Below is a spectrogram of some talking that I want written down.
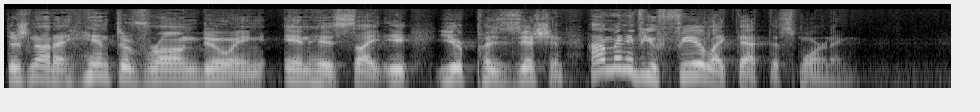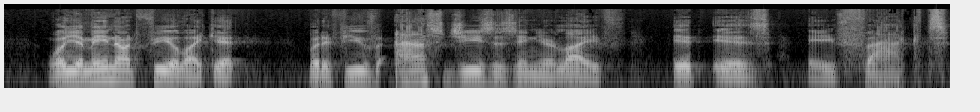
There's not a hint of wrongdoing in his sight. Your position. How many of you feel like that this morning? Well, you may not feel like it, but if you've asked Jesus in your life, it is a fact.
